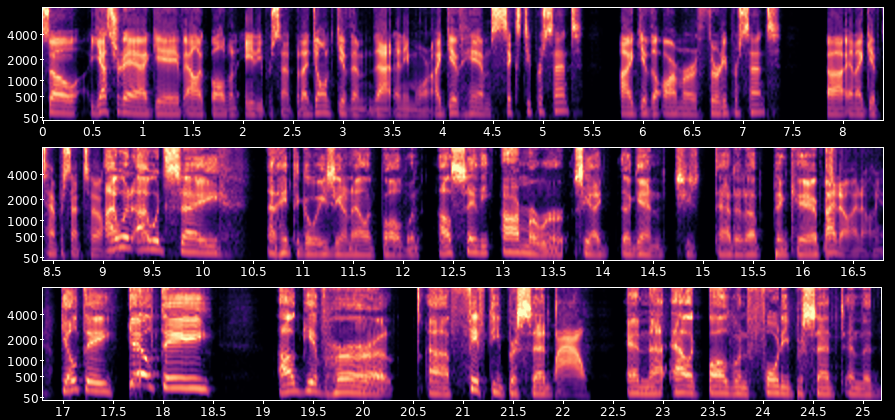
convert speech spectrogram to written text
So yesterday I gave Alec Baldwin eighty percent, but I don't give them that anymore. I give him sixty percent. I give the armor thirty percent, uh, and I give ten percent to. I would I would say I'd hate to go easy on Alec Baldwin. I'll say the armorer. See, I again, she's tatted up, pink hair. I know. I know. Yeah. Guilty, guilty. I'll give her uh, fifty percent, Wow. and uh, Alec Baldwin forty percent, and the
